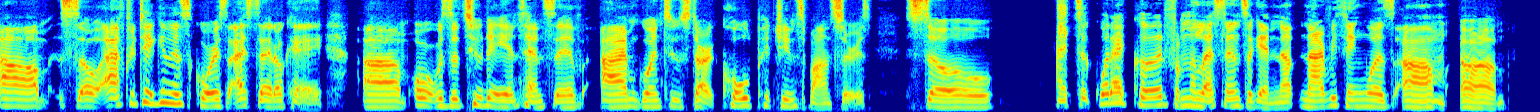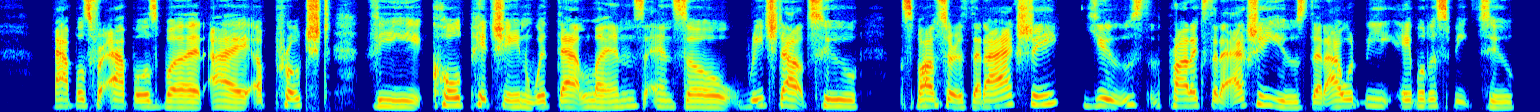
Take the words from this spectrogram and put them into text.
Um, so after taking this course, I said, okay, um, or it was a two day intensive. I'm going to start cold pitching sponsors. So I took what I could from the lessons. Again, not, not everything was, um, um, apples for apples, but I approached the cold pitching with that lens. And so reached out to sponsors that I actually use, the products that I actually use that I would be able to speak to.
